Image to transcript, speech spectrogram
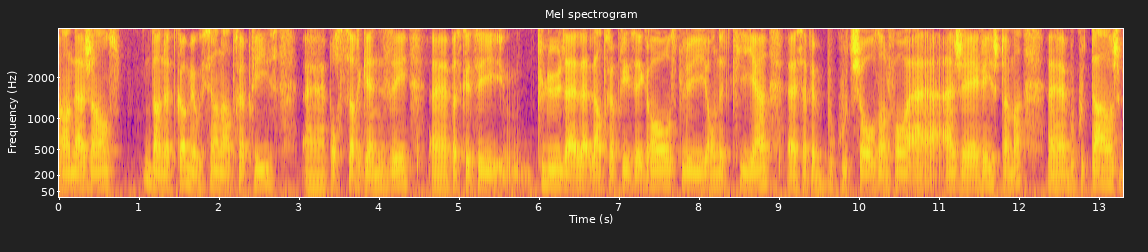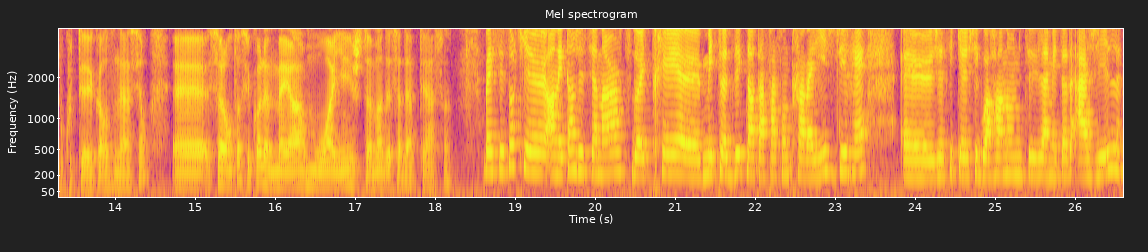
en agence dans notre cas, mais aussi en entreprise euh, pour s'organiser euh, parce que plus l'entreprise est grosse, plus on a de clients, euh, ça fait beaucoup de choses dans le fond à, gérer justement, beaucoup de tâches, beaucoup de coordination. selon toi, c'est quoi le meilleur moyen justement de s'adapter à ça? Ben c'est sûr qu'en étant gestionnaire, tu dois être très méthodique dans ta façon de travailler, je dirais. Euh, je sais que chez Guaran, on utilise la méthode agile.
